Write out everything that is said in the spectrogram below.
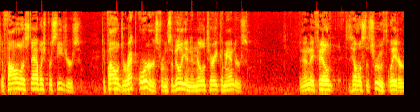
to follow established procedures, to follow direct orders from civilian and military commanders. And then they failed to tell us the truth later.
